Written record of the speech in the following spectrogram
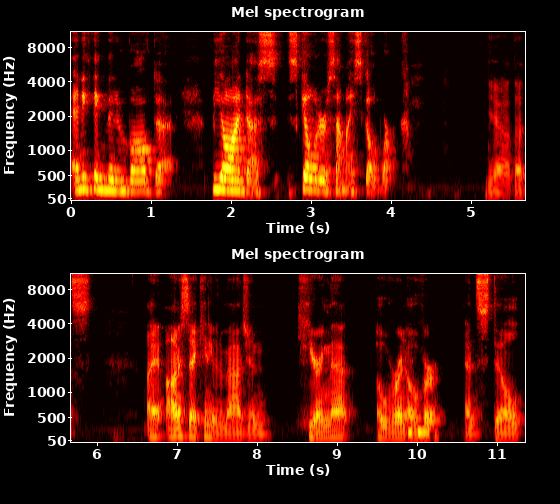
anything that involved uh, beyond us skilled or semi-skilled work. Yeah, that's I honestly I can't even imagine hearing that over and mm-hmm. over and still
